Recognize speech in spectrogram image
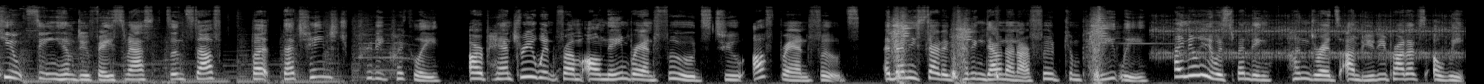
cute seeing him do face masks and stuff, but that changed pretty quickly. Our pantry went from all name brand foods to off brand foods. And then he started cutting down on our food completely. I knew he was spending hundreds on beauty products a week.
